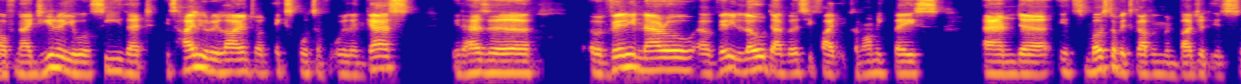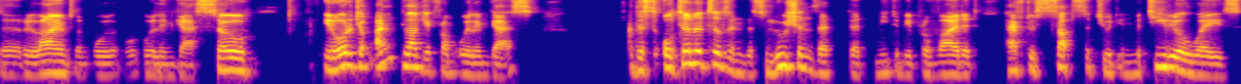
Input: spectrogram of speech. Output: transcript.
of Nigeria, you will see that it's highly reliant on exports of oil and gas. It has a, a very narrow, a very low diversified economic base, and uh, it's most of its government budget is uh, reliant on oil, oil and gas. So, in order to unplug it from oil and gas, the alternatives and the solutions that, that need to be provided have to substitute in material ways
